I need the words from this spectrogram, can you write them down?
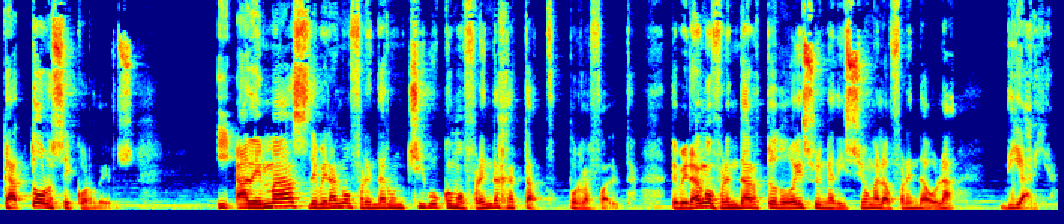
14 corderos. Y además deberán ofrendar un chivo como ofrenda hatat por la falta. Deberán ofrendar todo eso en adición a la ofrenda olá diaria,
